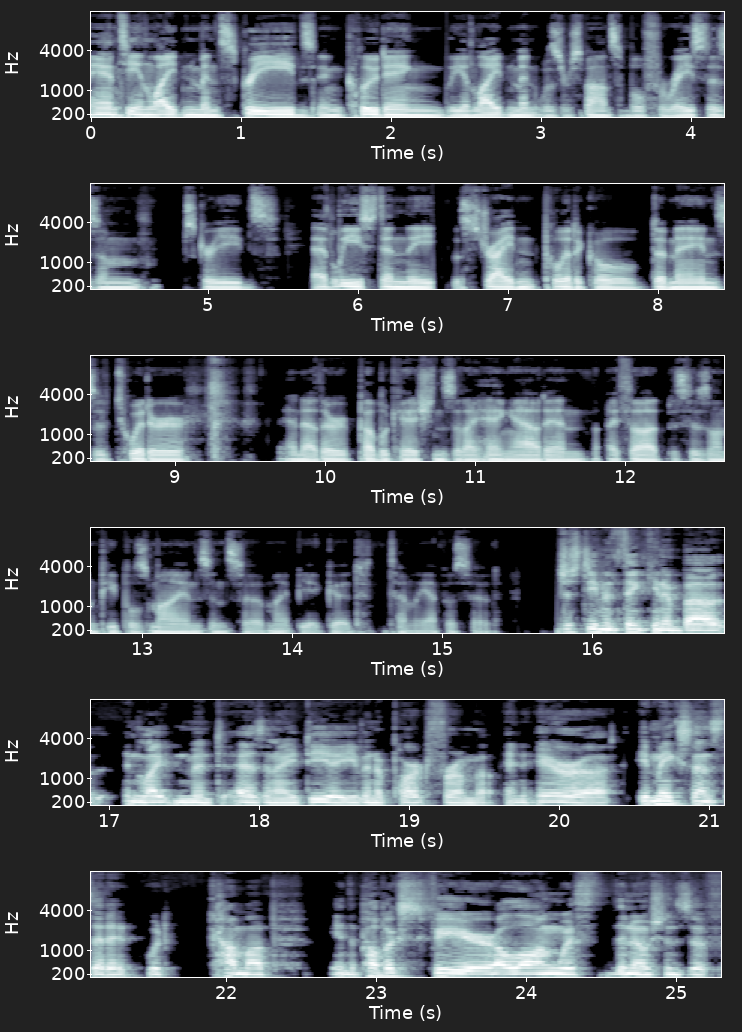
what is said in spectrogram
anti Enlightenment screeds, including the Enlightenment was responsible for racism screeds, at least in the strident political domains of Twitter and other publications that I hang out in. I thought this is on people's minds, and so it might be a good, timely episode. Just even thinking about enlightenment as an idea, even apart from an era, it makes sense that it would come up in the public sphere along with the notions of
